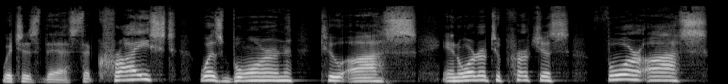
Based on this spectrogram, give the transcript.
which is this, that Christ was born to us in order to purchase for us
